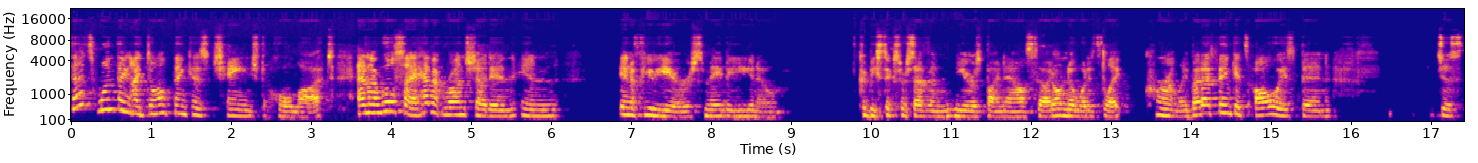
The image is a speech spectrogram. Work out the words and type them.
that's one thing I don't think has changed a whole lot. And I will say I haven't run shut in in in a few years, maybe, you know, could be 6 or 7 years by now, so I don't know what it's like currently, but I think it's always been just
